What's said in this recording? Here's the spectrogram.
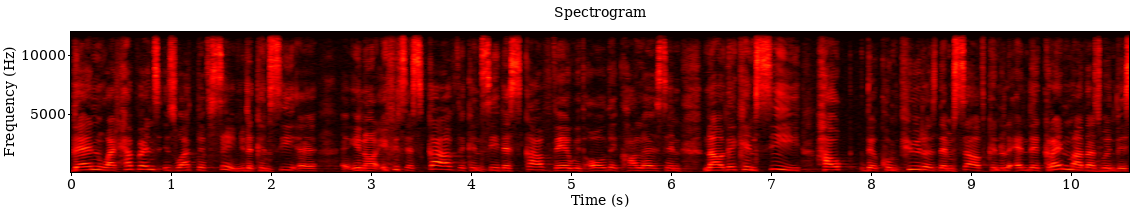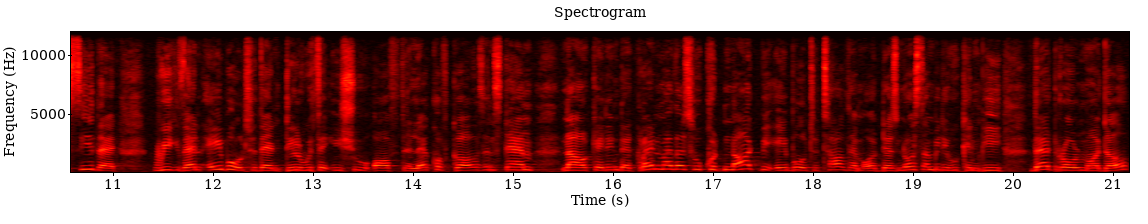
then what happens is what they've seen. They can see, uh, you know, if it's a scarf, they can see the scarf there with all the colors. And now they can see how the computers themselves can, and the grandmothers, when they see that, we then able to then deal with the issue of the lack of girls in STEM. Now getting the grandmothers who could not be able to tell them, or there's no somebody who can be that role model,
